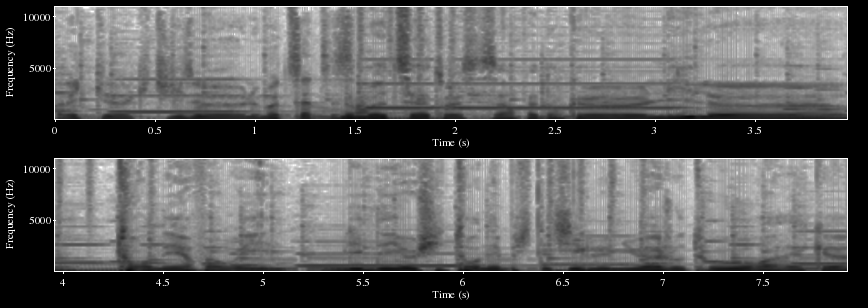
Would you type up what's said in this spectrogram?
avec euh, qui utilise le, le mode 7, c'est Le ça mode 7, ouais, c'est ça en fait. Donc euh, l'île euh, tournée, enfin, vous voyez, l'île des Yoshi tournée petit à petit avec le nuage autour. Avec, euh,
